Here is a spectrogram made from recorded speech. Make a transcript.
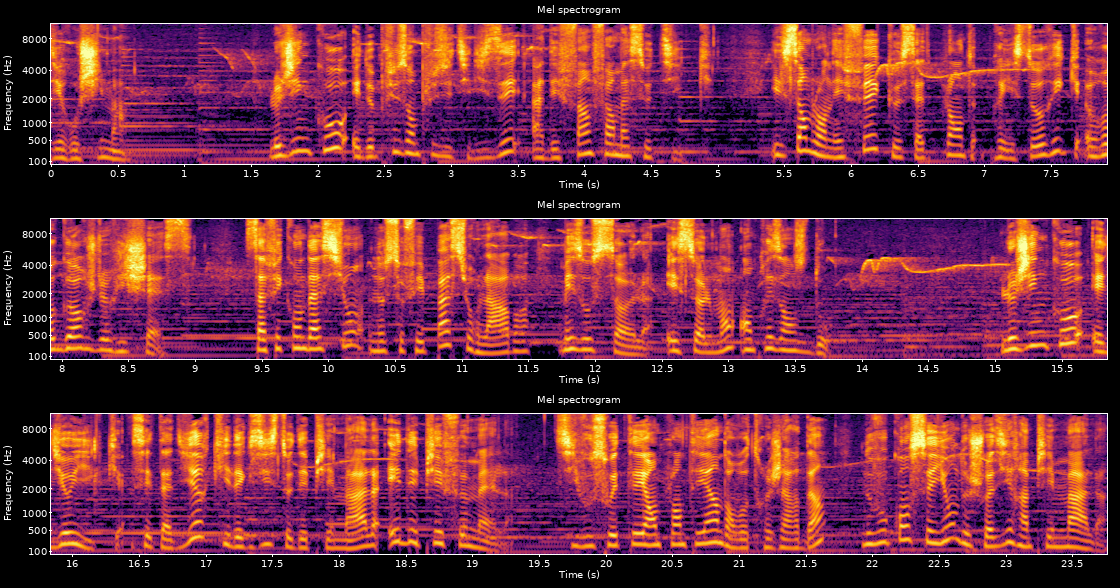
d'Hiroshima. Le ginkgo est de plus en plus utilisé à des fins pharmaceutiques. Il semble en effet que cette plante préhistorique regorge de richesses. Sa fécondation ne se fait pas sur l'arbre, mais au sol, et seulement en présence d'eau. Le ginkgo est dioïque, c'est-à-dire qu'il existe des pieds mâles et des pieds femelles. Si vous souhaitez en planter un dans votre jardin, nous vous conseillons de choisir un pied mâle,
